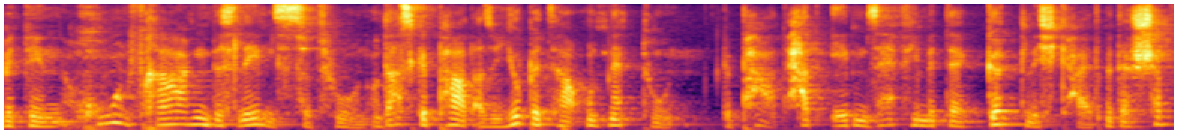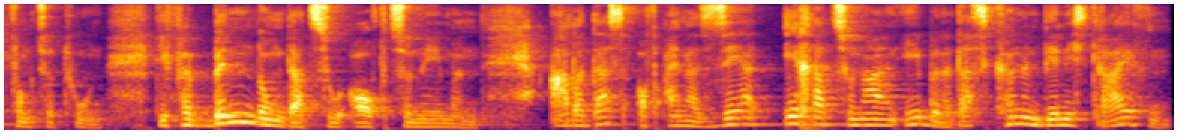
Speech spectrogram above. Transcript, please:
mit den hohen Fragen des Lebens zu tun. Und das gepaart, also Jupiter und Neptun gepaart, hat eben sehr viel mit der Göttlichkeit, mit der Schöpfung zu tun, die Verbindung dazu aufzunehmen. Aber das auf einer sehr irrationalen Ebene, das können wir nicht greifen.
